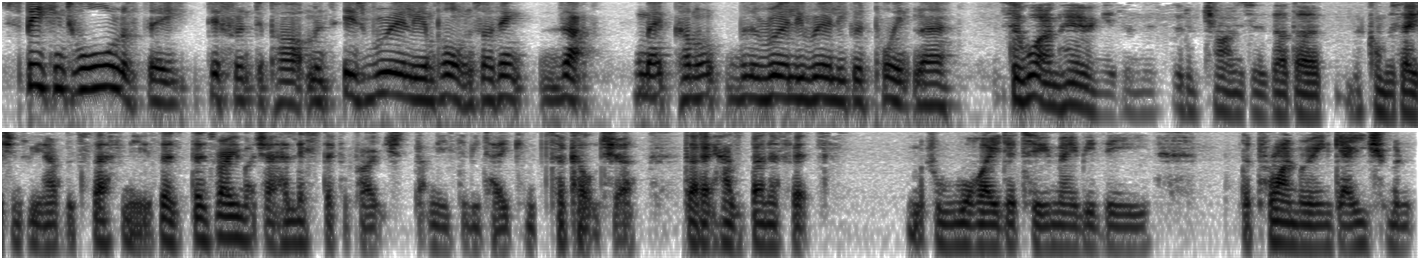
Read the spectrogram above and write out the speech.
speaking to all of the different departments is really important. So I think Zak may come up with a really, really good point there. So what I'm hearing is, and this sort of chimes with other the conversations we had with Stephanie, is there's there's very much a holistic approach that needs to be taken to culture. That it has benefits much wider to maybe the the primary engagement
